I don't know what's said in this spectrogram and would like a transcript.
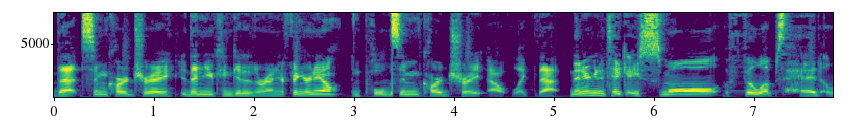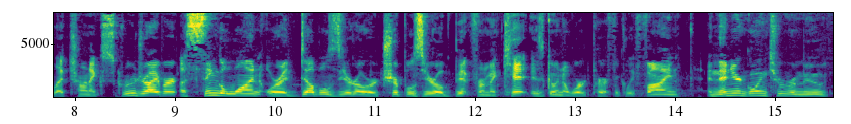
that SIM card tray. Then you can get it around your fingernail and pull the SIM card tray out like that. Then you're gonna take a small Phillips head electronic screwdriver. A single one or a double zero or triple zero bit from a kit is going to work perfectly fine. And then you're going to remove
